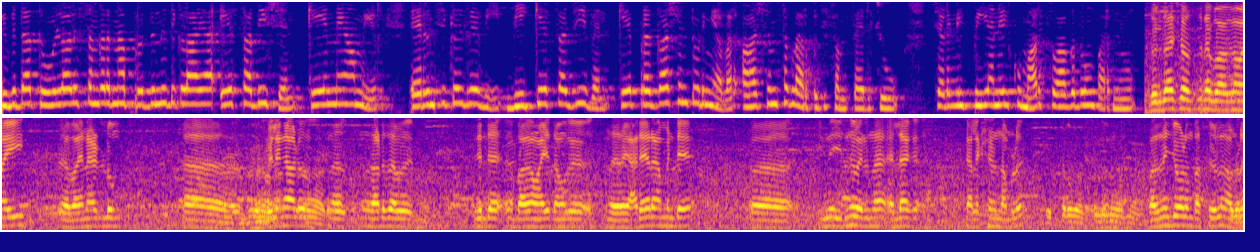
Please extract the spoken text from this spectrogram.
വിവിധ തൊഴിലാളി സംഘടനാ പ്രതിനിധികളായ A Satheesan K N A Ameer Eranjikkal Ravi V K Sajeevan K Prakashan തുടങ്ങിയവർ ആശംസകൾ അർപ്പിച്ച് സംസാരിച്ചു. ചടങ്ങിൽ പി അനിൽകുമാർ സ്വാഗതവും പറഞ്ഞു. ദുരിതാശ്വാസത്തിന്റെ ഭാഗമായി വയനാട്ടിലും വിലങ്ങാടും നടന്ന ഇതിന്റെ ഭാഗമായി നമുക്ക് അരേറാമിന്റെ ഇന്ന് ഇന്ന് വരുന്ന എല്ലാ കളക്ഷനും നമ്മൾ എത്ര പതിനഞ്ചോളം ബസ്സുകൾ നമ്മൾ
